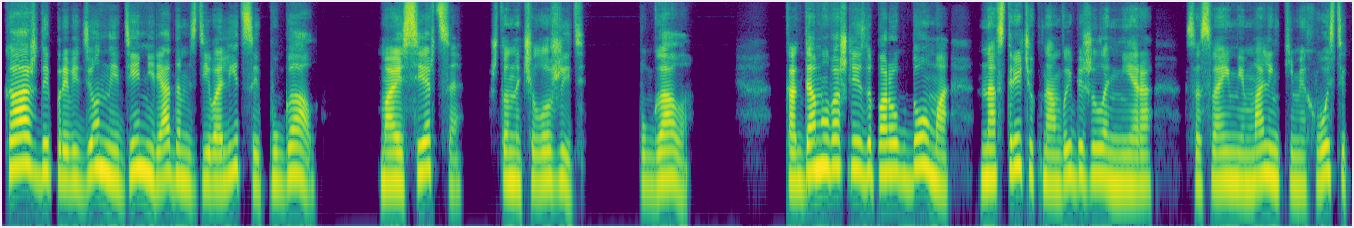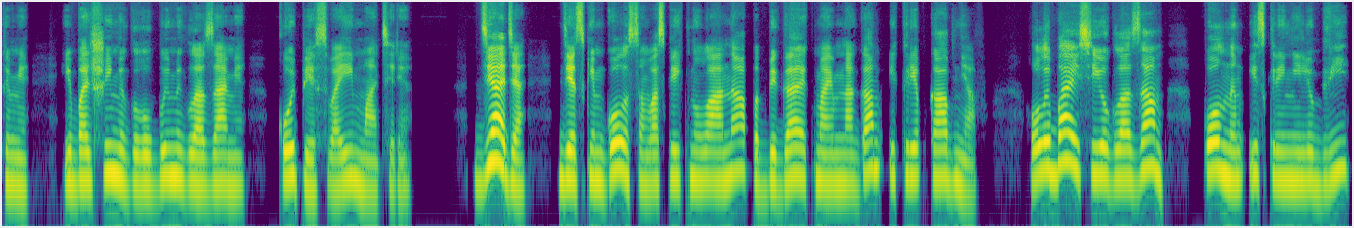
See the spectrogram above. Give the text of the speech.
Каждый проведенный день рядом с дьяволицей пугал. Мое сердце, что начало жить, пугало. Когда мы вошли за порог дома, навстречу к нам выбежала Нера со своими маленькими хвостиками и большими голубыми глазами, копии своей матери. «Дядя!» — детским голосом воскликнула она, подбегая к моим ногам и крепко обняв. Улыбаясь ее глазам, полным искренней любви,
